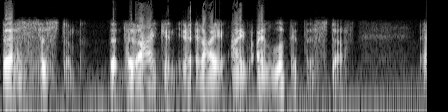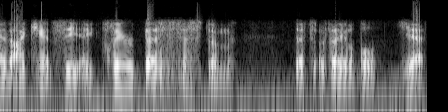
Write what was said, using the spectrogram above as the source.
best system that, that I can, and I, I, I look at this stuff, and I can't see a clear best system that's available yet.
